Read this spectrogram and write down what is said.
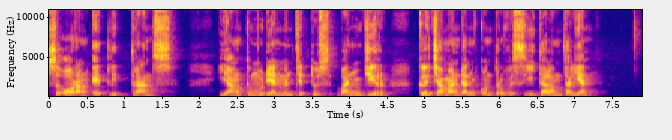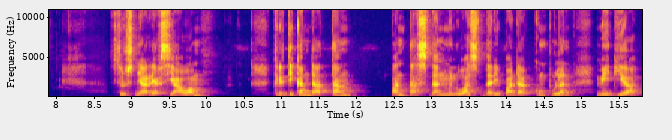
seorang atlet trans yang kemudian mencetus banjir kecaman dan kontroversi dalam talian. Seterusnya reaksi awam. Kritikan datang pantas dan meluas daripada kumpulan media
